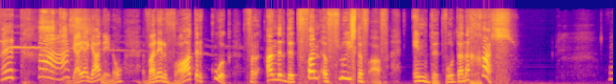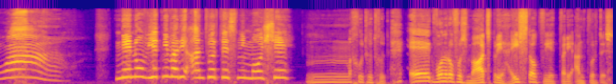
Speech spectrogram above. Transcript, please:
Wit gas. Ja ja ja, Neno. Wanneer water kook, verander dit van 'n vloeistof af en dit word dan 'n gas. Wow. Neno weet nie wat die antwoord is nie, Moshe. Mm, goed, goed, goed. Ek wonder of ons maats by die huis dalk weet wat die antwoord is.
